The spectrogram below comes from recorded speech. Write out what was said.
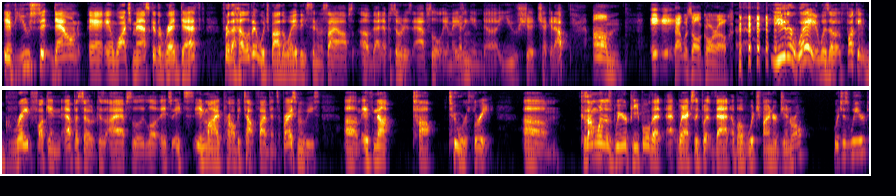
if you sit down and, and watch Mask of the Red Death for the hell of it, which by the way, the cinema psyops of that episode is absolutely amazing, and uh, you should check it out. Um, it, it, That was all Goro. either way, it was a fucking great fucking episode because I absolutely love it's it's in my probably top five Vincent Price movies, um, if not top two or three. Um, because I'm one of those weird people that would actually put that above Witchfinder General, which is weird.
